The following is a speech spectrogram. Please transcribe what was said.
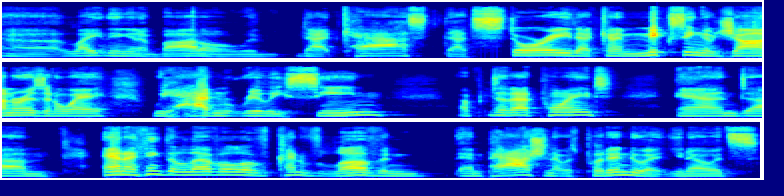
uh, lightning in a bottle with that cast, that story, that kind of mixing of genres in a way we hadn't really seen up until that point. And um, and I think the level of kind of love and and passion that was put into it. You know, it's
